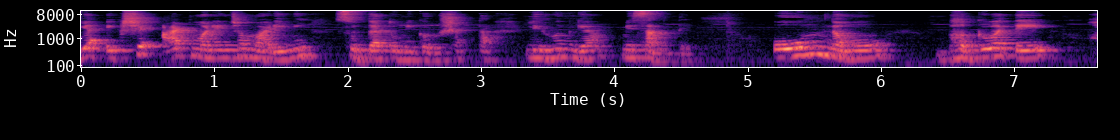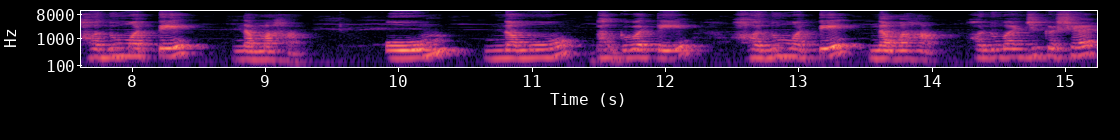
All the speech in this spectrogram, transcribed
या एकशे आठ मण्यांच्या माळीनी सुद्धा तुम्ही करू शकता. लिहून घ्या मी सांगते. ओम नमो भगवते हनुमते नमहा ओम नमो भगवते हनुमते नमहा हनुमानजी कसे आहेत?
